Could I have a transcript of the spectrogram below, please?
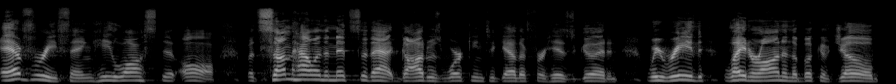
everything. He lost it all. But somehow, in the midst of that, God was working together for his good. And we read later on in the book of Job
